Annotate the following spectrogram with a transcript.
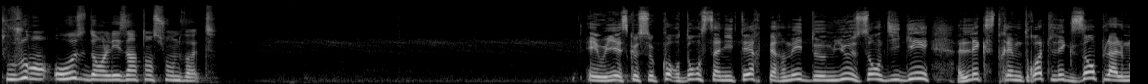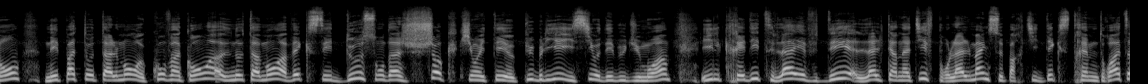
toujours en hausse dans les intentions de vote. Et oui, est-ce que ce cordon sanitaire permet de mieux endiguer l'extrême droite? L'exemple allemand n'est pas totalement euh, convaincant, euh, notamment avec ces deux sondages chocs qui ont été euh, publiés ici au début du mois. Il crédite l'AFD, l'alternative pour l'Allemagne, ce parti d'extrême droite,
